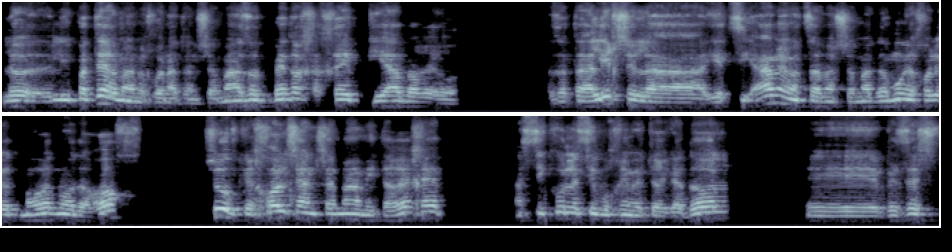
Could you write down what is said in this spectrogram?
לא- להיפטר מהמכונת הנשמה הזאת, בטח אחרי פגיעה בריאות. אז התהליך של היציאה ממצב הנשמה גם הוא יכול להיות מאוד מאוד ארוך. שוב, ככל שהנשמה מתארכת, הסיכון לסיבוכים יותר גדול, וזה ש-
